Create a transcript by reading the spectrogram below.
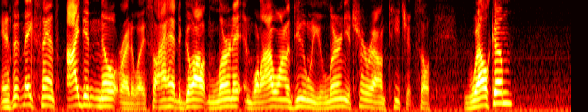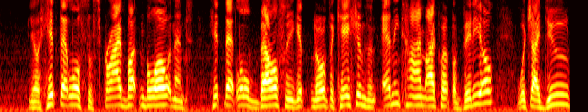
And if it makes sense, I didn't know it right away. So I had to go out and learn it. And what I want to do when you learn, you turn around and teach it. So welcome. You know, hit that little subscribe button below and then hit that little bell so you get notifications. And anytime I put up a video, which I do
